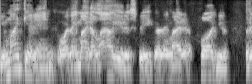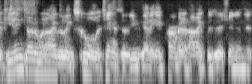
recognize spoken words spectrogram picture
you might get in, or they might allow you to speak, or they might applaud you. But if you didn't go to an Ivy League school, the chance of you getting a permanent high position in this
